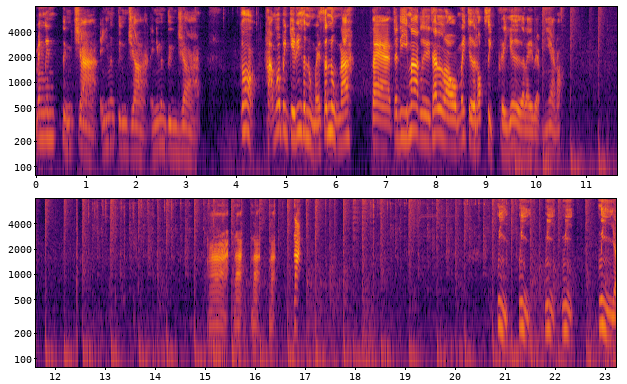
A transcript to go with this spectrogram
แม่งเล่นตึงจัดไอ้นี่มันตึงจัดไอ้นี่มันตึงจัดก็ถามว่าเป็นเกมที่สนุกไหมสนุกนะ แต่จะดีมากเลยถ้าเราไม่เจอท็อกซิกเพลเยอร์อะไรแบบนี้เนาะอ่านะนะนะนะนี่นี่นี่นี่นี่ไง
